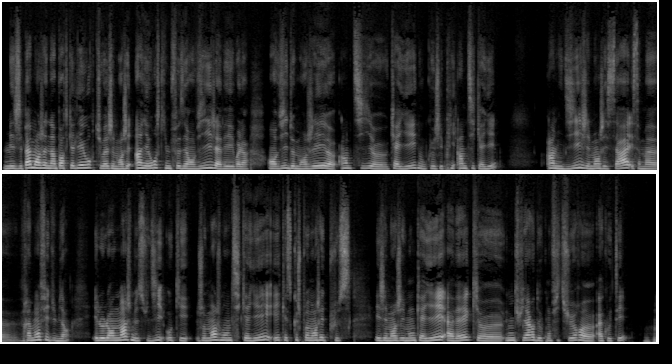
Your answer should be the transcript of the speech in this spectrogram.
Mais j'ai pas mangé n'importe quel yaourt, tu vois, j'ai mangé un yaourt qui me faisait envie, j'avais voilà, envie de manger un petit cahier, donc j'ai pris un petit cahier. Un midi, j'ai mangé ça et ça m'a vraiment fait du bien. Et le lendemain, je me suis dit, ok, je mange mon petit cahier et qu'est-ce que je peux manger de plus? Et j'ai mangé mon cahier avec une cuillère de confiture à côté. Mmh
